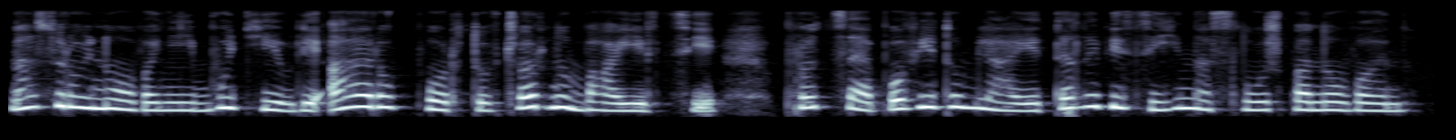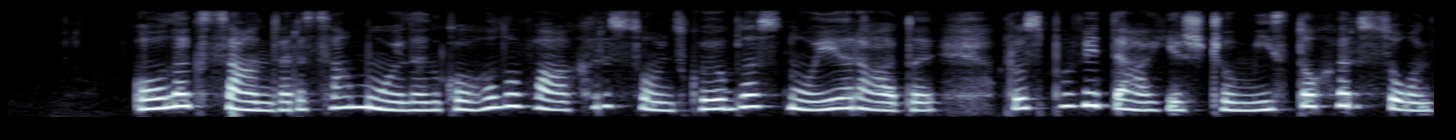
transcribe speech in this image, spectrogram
на зруйнованій будівлі аеропорту в Чорнобаївці. Про це повідомляє телевізійна служба новин. Олександр Самойленко, голова Херсонської обласної ради, розповідає, що місто Херсон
